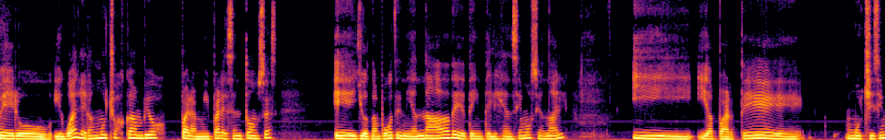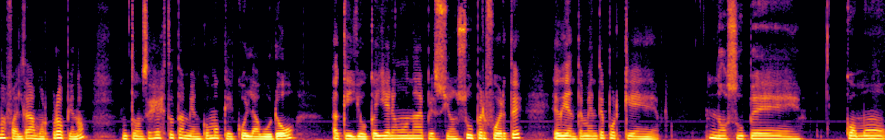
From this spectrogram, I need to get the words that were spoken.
pero igual eran muchos cambios para mí para ese entonces. Eh, yo tampoco tenía nada de, inteligencia emocional y, y aparte muchísima falta de amor propio, ¿no? Entonces esto también como que colaboró a que yo cayera en una depresión súper fuerte, evidentemente porque no supe cómo,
